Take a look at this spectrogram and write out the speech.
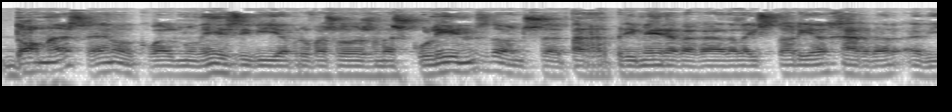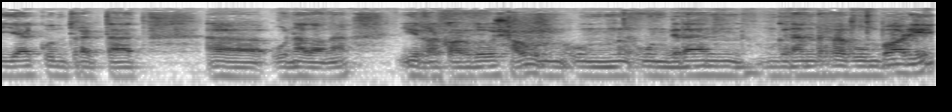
d'homes, eh, en el qual només hi havia professors masculins, doncs eh, per primera vegada a la història Harvard havia contractat eh, una dona. I recordo això, un, un, un, gran, un gran rebombori,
